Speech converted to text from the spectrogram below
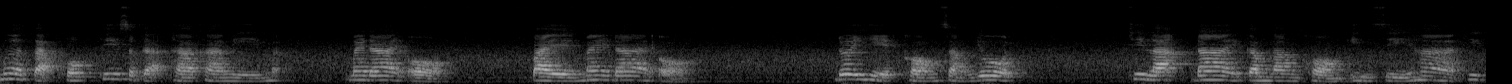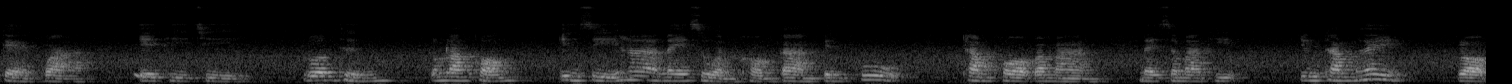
เมื่อตัดภพที่สกทาคามี ไม่ได้ออก ไปไม่ได้ออก ด้วยเหตุของสังโยชน์ที่ละได้กำลังของอินทรีห้าที่แก่กว่า APG รวมถึงกำลังของอินทรีห้าในส่วนของการเป็นผู้ทำพอประมาณในสมาธิ จึงทำให้กรอบ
